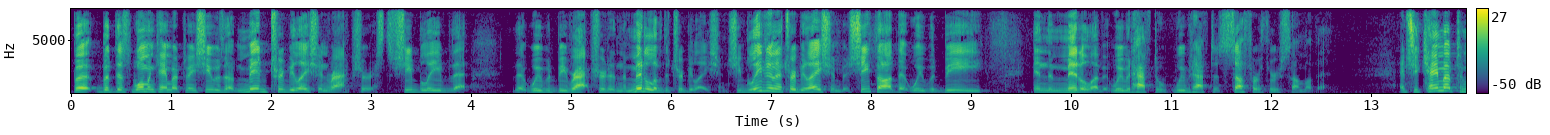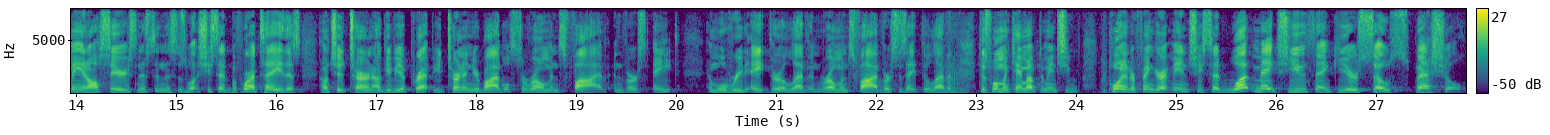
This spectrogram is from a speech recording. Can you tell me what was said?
But but this woman came up to me. She was a mid tribulation rapturist. She believed that that we would be raptured in the middle of the tribulation. She believed in the tribulation, but she thought that we would be in the middle of it. We would have to we would have to suffer through some of it. And she came up to me in all seriousness, and this is what she said. Before I tell you this, I want you to turn. I'll give you a prep. You turn in your Bibles to Romans 5 and verse 8, and we'll read 8 through 11. Romans 5, verses 8 through 11. This woman came up to me and she pointed her finger at me and she said, What makes you think you're so special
